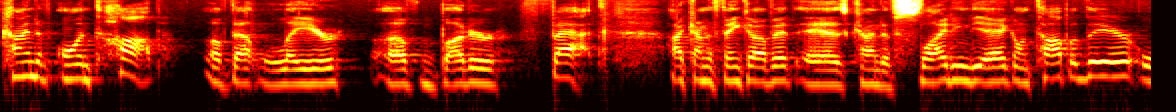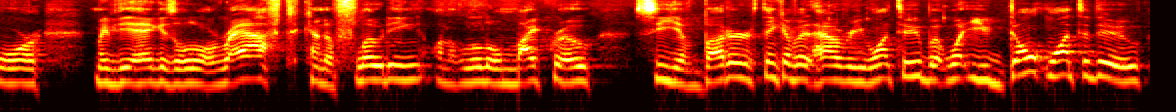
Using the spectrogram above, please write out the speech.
kind of on top of that layer of butter fat. I kind of think of it as kind of sliding the egg on top of there, or maybe the egg is a little raft kind of floating on a little micro sea of butter. Think of it however you want to, but what you don't want to do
